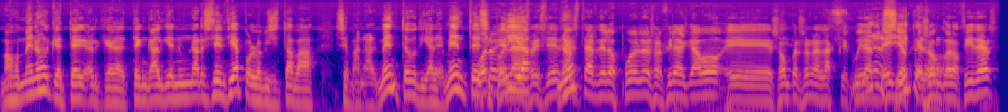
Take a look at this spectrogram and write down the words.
más o menos el que, te- el que tenga alguien en una residencia, pues lo visitaba semanalmente o diariamente, Bueno, si y podía. las residencias ¿no? estas de los pueblos, al fin y al cabo, eh, son personas las que cuidan de sí, ellos, que pero- son conocidas.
